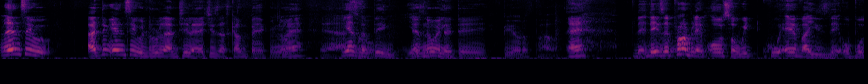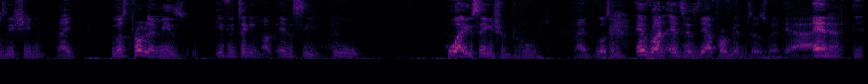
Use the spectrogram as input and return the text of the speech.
ANC, will- I think ANC will rule until uh, Jesus come back, you know. eh, Yeah. here's the so thing There's the no way that they be out of power. Eh? There- There's a problem also with whoever is the opposition, right? Because problem is if you're taking out ANC, who who are you saying should rule, right? Because everyone else has their problems as well. Yeah. and you,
